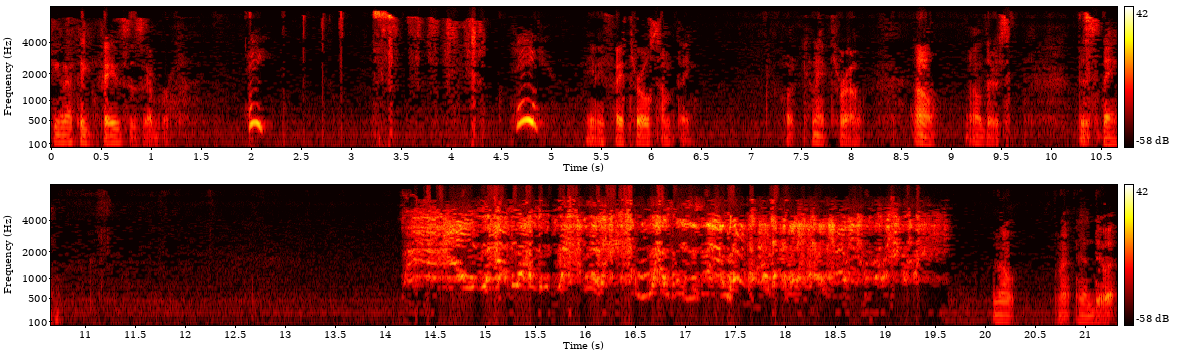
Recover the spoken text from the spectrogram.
See, nothing fazes him. Hey. Hey. Maybe if I throw something. What can I throw? Oh, oh, there's this thing. No, not gonna do it.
